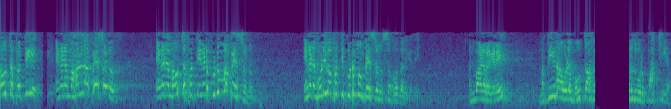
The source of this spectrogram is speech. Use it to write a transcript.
மௌத்த பத்தி எங்கட மகல்லா பேசணும். எங்கட மௌத்த பத்தி எங்கட குடும்பம் பேசணும். எங்கட முடிவை பத்தி குடும்பம் பேசணும் சகோதரர்களே. அன்பானவர்களே மதீனாவுல மௌத்தாக ஒரு பாக்கியம்.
